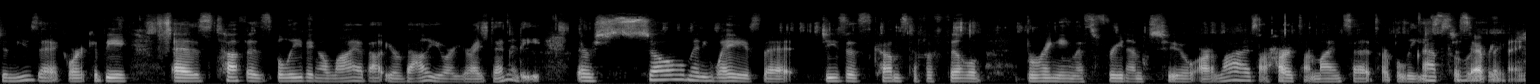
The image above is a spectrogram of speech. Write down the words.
to music, or it could be as tough as believing a lie about your value or your identity. There's so many ways that Jesus comes to fulfill bringing this freedom to our lives, our hearts, our mindsets, our beliefs, Absolutely. just everything.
